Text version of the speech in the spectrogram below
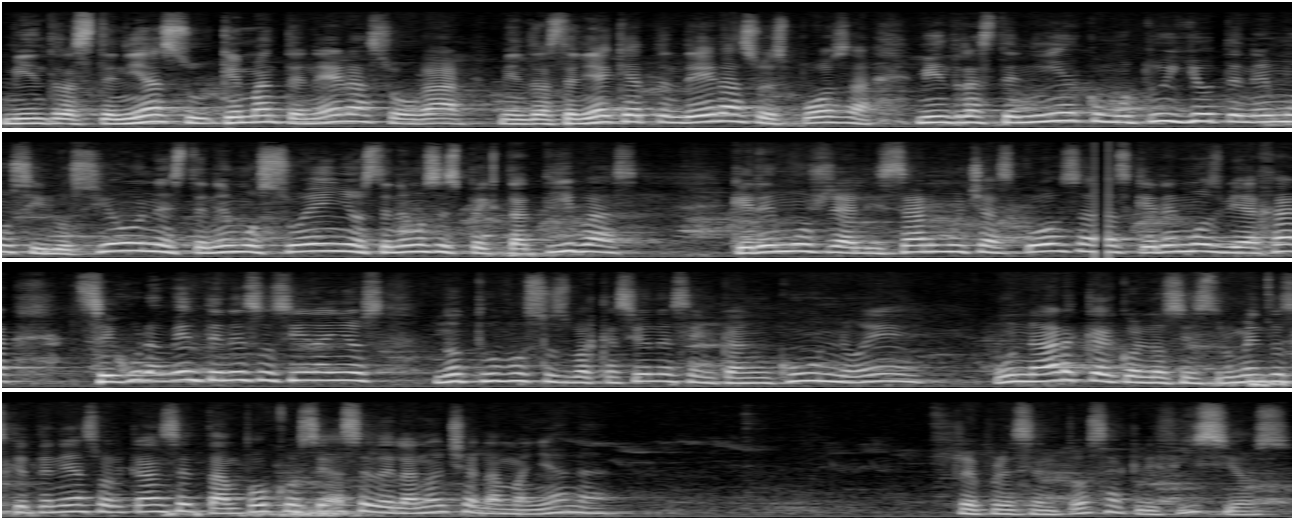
mientras tenía su, que mantener a su hogar, mientras tenía que atender a su esposa, mientras tenía como tú y yo tenemos ilusiones, tenemos sueños, tenemos expectativas, queremos realizar muchas cosas, queremos viajar. Seguramente en esos 100 años no tuvo sus vacaciones en Cancún, Noé. Un arca con los instrumentos que tenía a su alcance tampoco se hace de la noche a la mañana. Representó sacrificios.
